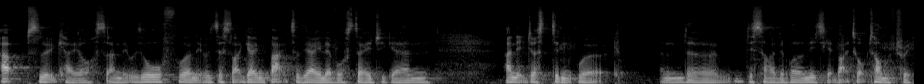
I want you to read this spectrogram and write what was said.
absolute chaos and it was awful and it was just like going back to the A-level stage again and it just didn't work. And uh, decided, well, I need to get back to optometry.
